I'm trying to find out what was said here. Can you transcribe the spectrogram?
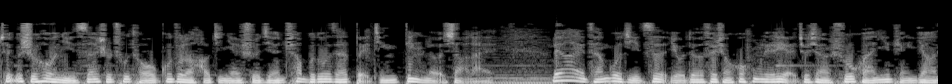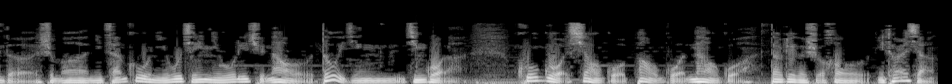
这个时候你三十出头，工作了好几年时间，差不多在北京定了下来。恋爱谈过几次，有的非常轰轰烈烈，就像舒缓依萍一样的，什么你残酷、你无情、你无理取闹，都已经经过了，哭过、笑过、抱过、闹过。到这个时候，你突然想，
